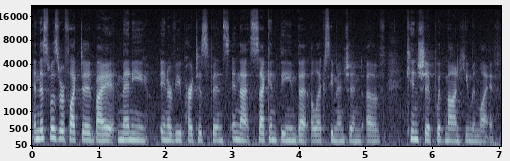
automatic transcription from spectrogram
And this was reflected by many interview participants in that second theme that Alexii mentioned of kinship with non human life.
